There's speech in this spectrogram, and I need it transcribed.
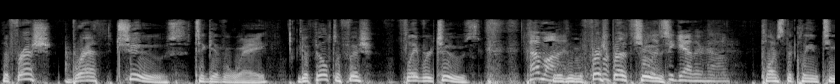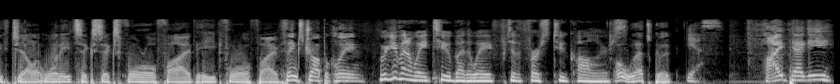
The fresh breath chews to give away. Gefilte fish flavored chews. Come on. The fresh breath chews together, Hal. Plus the clean teeth gel at 1 405 8405. Thanks, Tropiclean. We're giving away two, by the way, to the first two callers. Oh, that's good. Yes. Hi, Peggy.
